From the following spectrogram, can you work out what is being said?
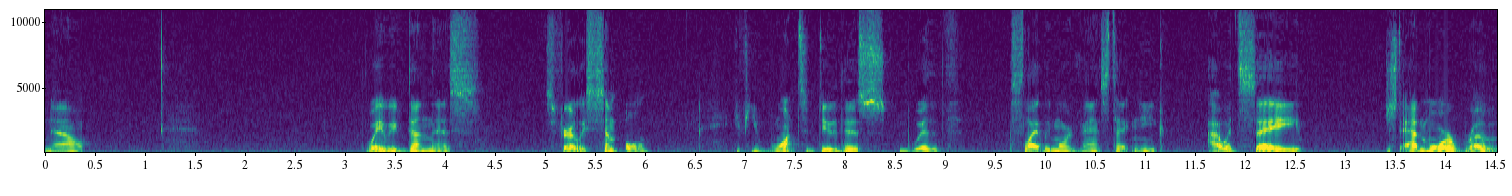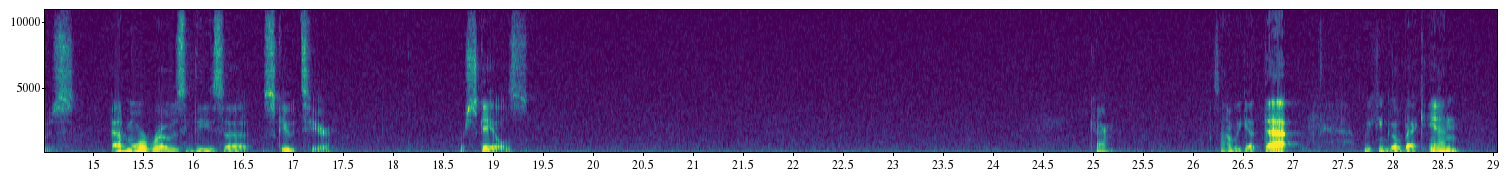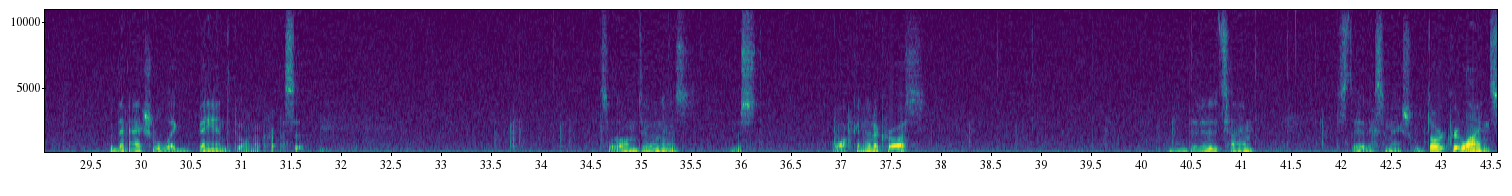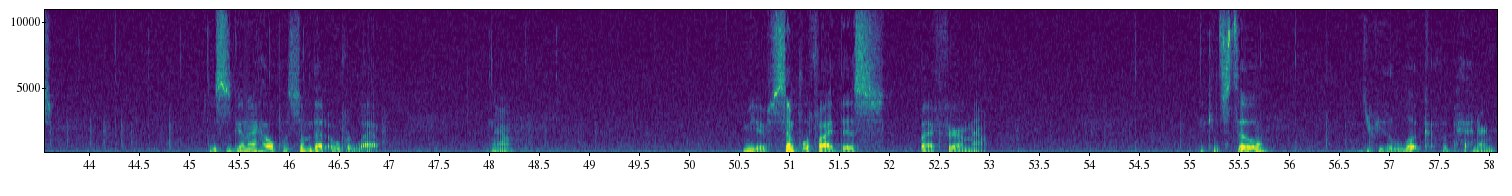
Now, the way we've done this is fairly simple. If you want to do this with a slightly more advanced technique, I would say just add more rows. Add more rows of these uh, scutes here, or scales. Okay, so now we got that, we can go back in with an actual like band going across it. So all I'm doing is just walking it across. A bit at a time. Just adding some actual darker lines. This is going to help with some of that overlap. Now we have simplified this by a fair amount. It can still give you the look of a pattern.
